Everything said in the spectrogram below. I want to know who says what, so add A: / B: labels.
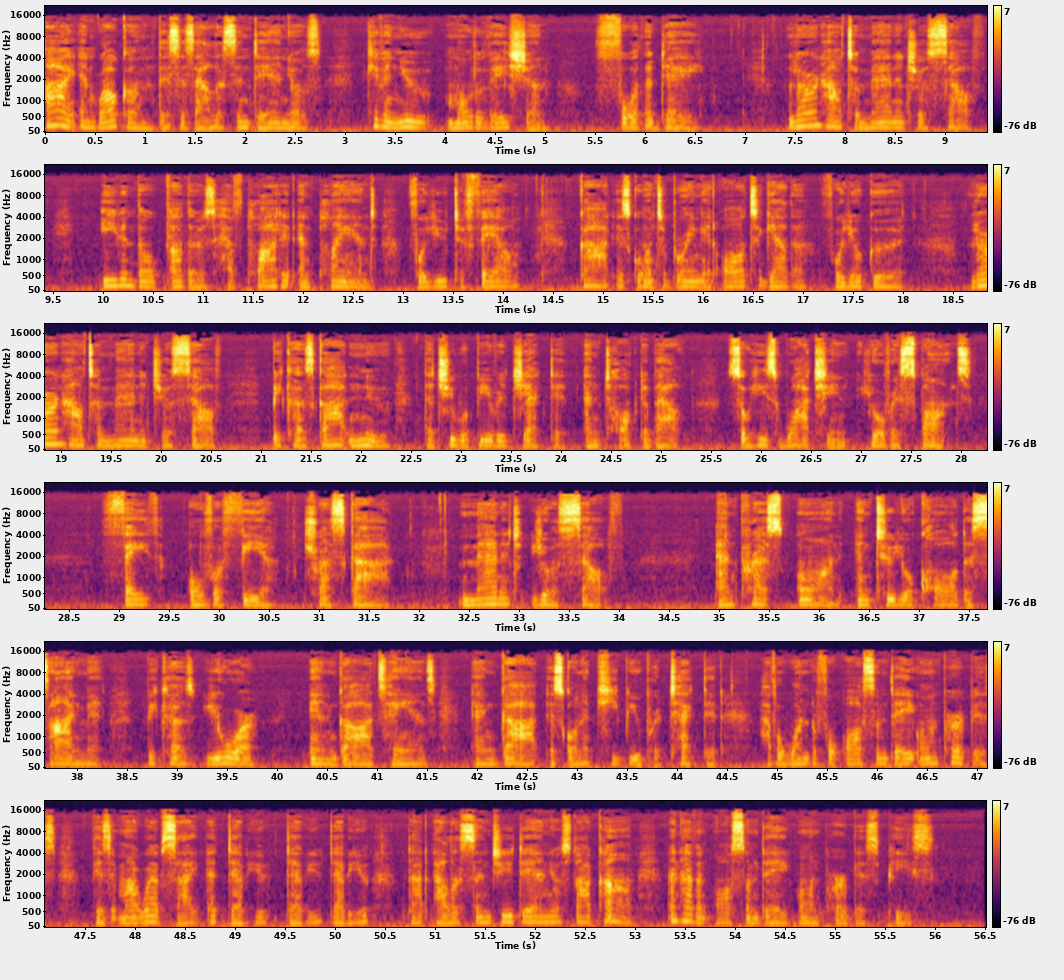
A: Hi, and welcome. This is Allison Daniels giving you motivation for the day. Learn how to manage yourself. Even though others have plotted and planned for you to fail, God is going to bring it all together for your good. Learn how to manage yourself because God knew that you would be rejected and talked about. So He's watching your response. Faith over fear. Trust God. Manage yourself and press on into your called assignment because you're in God's hands and God is going to keep you protected. Have a wonderful, awesome day on purpose. Visit my website at www.allisongdaniels.com and have an awesome day on purpose. Peace.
